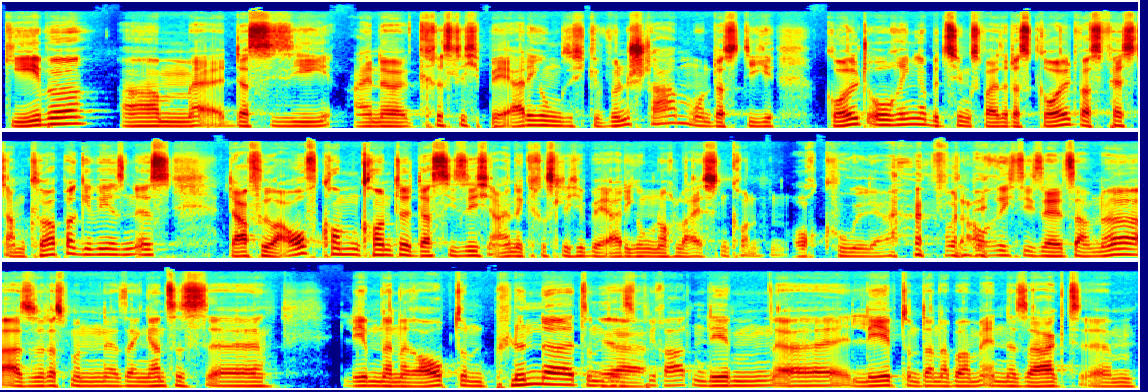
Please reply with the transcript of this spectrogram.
gebe, ähm, dass sie eine christliche Beerdigung sich gewünscht haben und dass die Goldohrringe bzw. das Gold, was fest am Körper gewesen ist, dafür aufkommen konnte, dass sie sich eine christliche Beerdigung noch leisten konnten. Auch cool, ja. auch richtig seltsam, ne? Also, dass man sein ganzes äh, Leben dann raubt und plündert und ja. das Piratenleben äh, lebt und dann aber am Ende sagt, ähm,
